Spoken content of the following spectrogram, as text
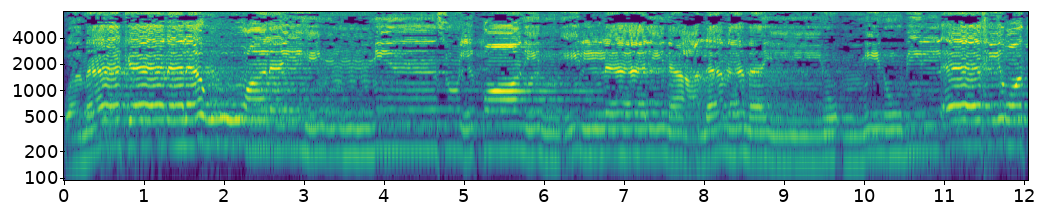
وما كان له عليهم من سلطان إلا لنعلم من يؤمن بالآخرة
